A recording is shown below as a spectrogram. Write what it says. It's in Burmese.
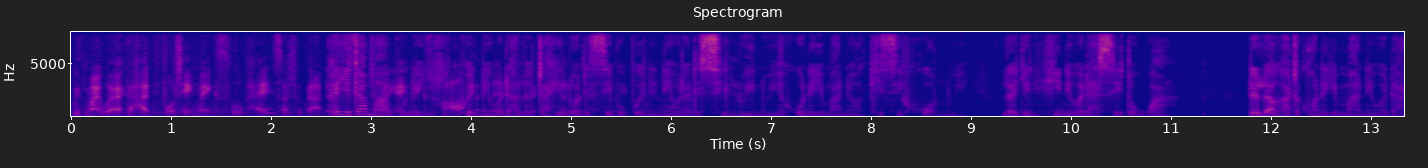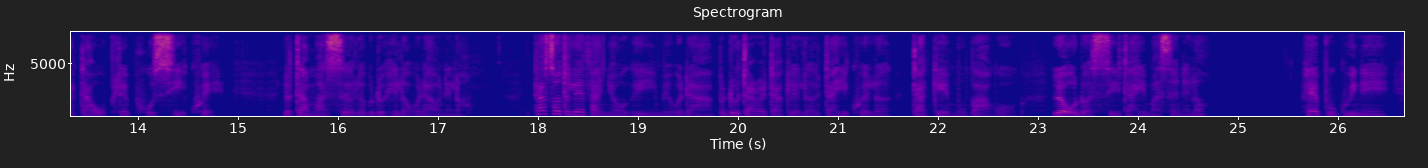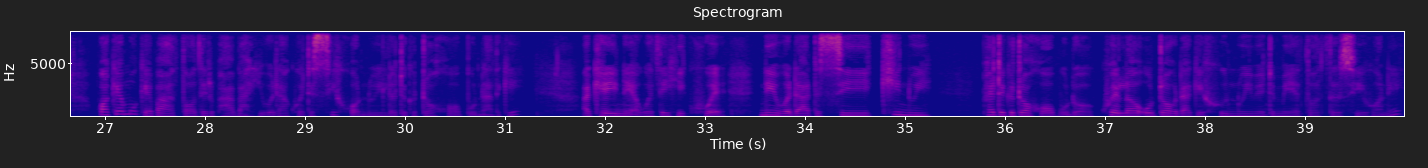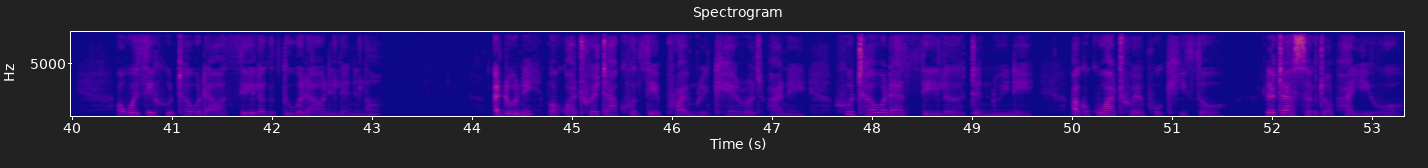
With my work, I had 14 weeks full pay, so I took that. phe as yita ma 28 pu ne weeks yi half, khwe and ne then wada took le the ta he lo de rest si bu pu ne ne wada de si lui nui a khone yi ma ne kisi kho nui le yin hi ne wada se to wa de le ga ta khone yi ma ne wada ta o phle pho si khwe le ta ma se le bu do hi lo wada ne lo တာစောတလဲစာညောအကြီးမေဝဒပဒိုတာရတက်လေလတာဟိခွေလတာကေမူပါကိုလောအိုဒစီတာဟိမဆနေလောဖဲပူကွီနေဝါကဲမိုကေပါတော်တဲ့ဖာဘာဟိဝဒခွေတစီခွန်နွေလတကတော့ခေါ်ပူနာတကေအခေနေအဝသိဟိခွေနေဝဒတစီခိနွေဖဲတကတော့ခေါ်ပူတော့ခွေလောအိုတော့ဒါကေခူနွေမေတမေအတော်သစီခွန်နေအဝသိခုထဝဒသေလကတူဝဒဒီလဲနေလော အဒိုနေပကွာထွေတာခုသေ primary care တဖာနေဟူထဝဒသေလတနွိနေအကကွာထွေဖို့ခီသောလက်တဆကတော့ဖာယီဟော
